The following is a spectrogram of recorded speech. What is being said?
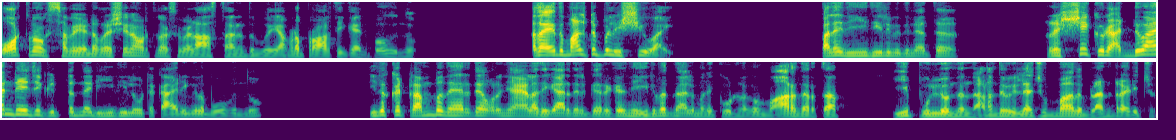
ഓർത്തഡോക്സ് സഭയുടെ റഷ്യൻ ഓർത്തഡോക്സ് സഭയുടെ ആസ്ഥാനത്ത് പോയി അവിടെ പ്രാർത്ഥിക്കാൻ പോകുന്നു. അതായത് മൾട്ടിപ്പിൾ ഇഷ്യൂ ആയി. പല രീതിയിലും ഇതിനകത്ത് റഷ്യക്കൊരു അഡ്വാന്റേജ് കിട്ടുന്ന രീതിയിലോട്ട് കാര്യങ്ങൾ പോകുന്നു. ഇതൊക്കെ ട്രംപ് നേരത്തെ പറഞ്ഞ അയാൾ അധികാരത്തിൽ കയറി കഴിഞ്ഞ് ഇരുപത്തിനാല് മണിക്കൂറിനകം വാറ് നിർത്താം. ഈ പുല്ലൊന്നും നടന്നുമില്ല. ചുമ്മാതെ ബ്ലണ്ടർ അടിച്ചു.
